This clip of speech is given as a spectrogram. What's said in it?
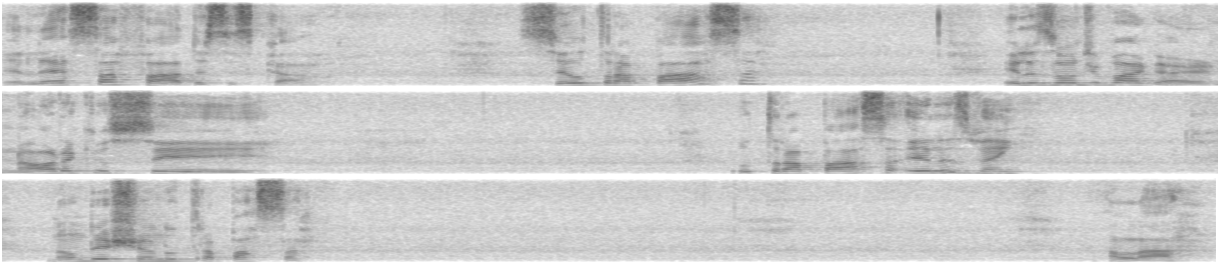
Ele é safado, esses carros. Você ultrapassa, eles vão devagar. Na hora que você ultrapassa, eles vêm, não deixando ultrapassar. Olha lá.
